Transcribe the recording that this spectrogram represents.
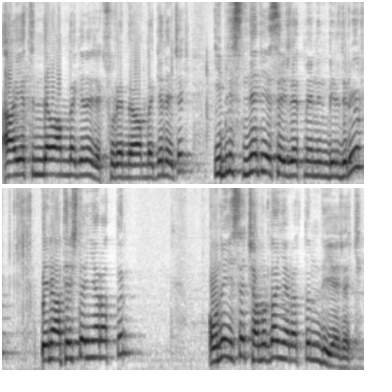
ayetin devamında gelecek, surenin devamında gelecek. İblis ne diye secde etmenin bildiriyor? Beni ateşten yarattın, onu ise çamurdan yarattın diyecek.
